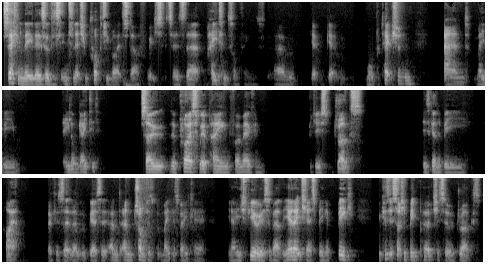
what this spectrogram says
Secondly, there's this intellectual property rights stuff, which says that patents on things um, get get more protection and maybe elongated. So the price we're paying for American produced drugs is going to be higher because that, would be able to, and, and Trump has made this very clear. You know, he's furious about the NHS being a big, because it's such a big purchaser of drugs.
